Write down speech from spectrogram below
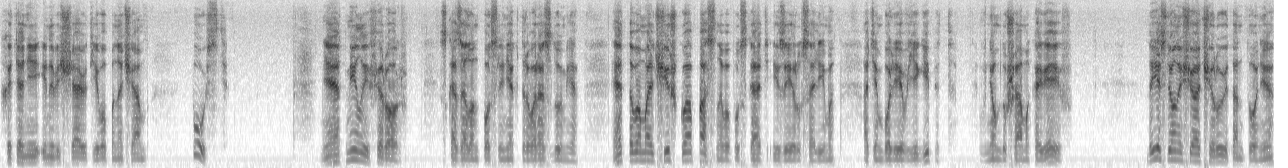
хоть они и навещают его по ночам. Пусть. «Нет, милый Феррор», — сказал он после некоторого раздумья, — «этого мальчишку опасно выпускать из Иерусалима, а тем более в Египет» в нем душа Маковеев. Да если он еще очарует Антония,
